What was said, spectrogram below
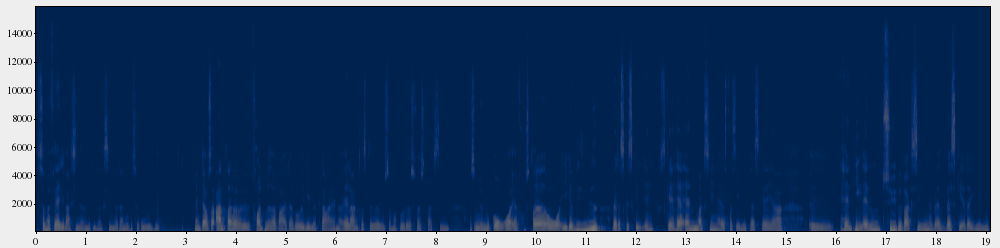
som er færdigvaccineret med de vacciner, der nu var til rådighed. Men der er jo så andre øh, frontmedarbejdere, både hjemmeplejen og alle andre steder, jo, som har fået deres første vaccine, og som jo nu går og er frustreret over ikke at vide, hvad der skal ske. Ikke? Skal jeg have anden vaccine af AstraZeneca? Skal jeg øh, have en helt anden type vaccine? Hvad, hvad sker der egentlig nu?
